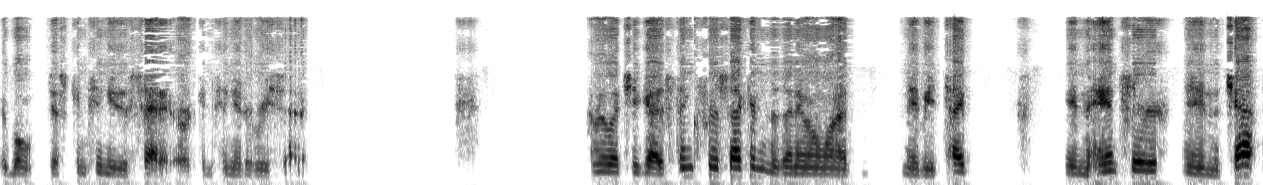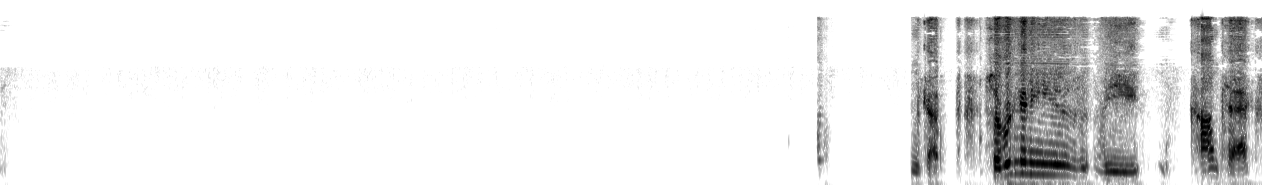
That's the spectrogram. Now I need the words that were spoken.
It won't just continue to set it or continue to reset it. I'm going to let you guys think for a second. Does anyone want to maybe type in the answer in the chat? Okay, so we're going to use the contacts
